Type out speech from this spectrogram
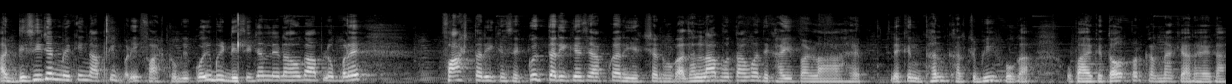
आज डिसीज़न मेकिंग आपकी बड़ी फास्ट होगी। कोई भी डिसीज़न लेना होगा आप लोग बड़े फास्ट तरीके से क्विक तरीके से आपका रिएक्शन होगा। धन लाभ होता हुआ दिखाई पड़ रहा है, लेकिन धन खर्च भी होगा। उपाय के तौर पर करना क्या रहेगा?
